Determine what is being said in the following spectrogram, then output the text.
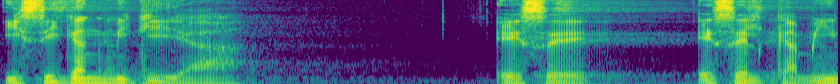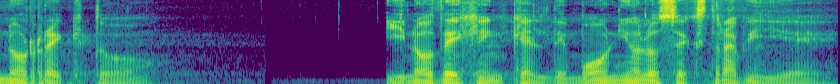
y sigan mi guía. Ese es el camino recto. Y no dejen que el demonio los extravíe.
